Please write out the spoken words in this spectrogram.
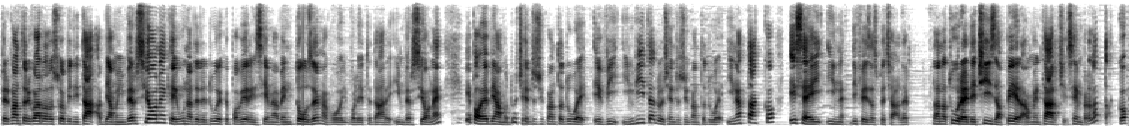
Per quanto riguarda la sua abilità abbiamo inversione, che è una delle due che può avere insieme a Ventose, ma voi volete dare inversione. E poi abbiamo 252 EV in vita, 252 in attacco e 6 in difesa speciale. La natura è decisa per aumentarci sempre l'attacco.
